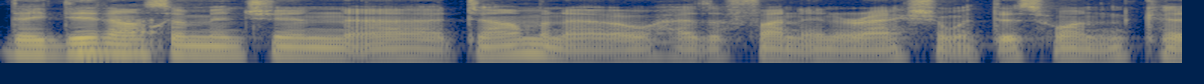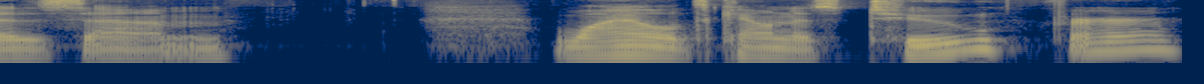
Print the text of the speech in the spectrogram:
They did also mention uh, Domino has a fun interaction with this one because um, Wilds count as two for her.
